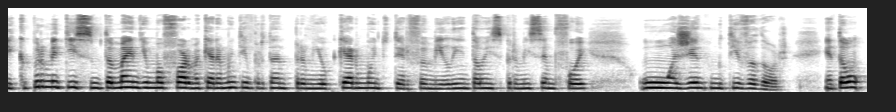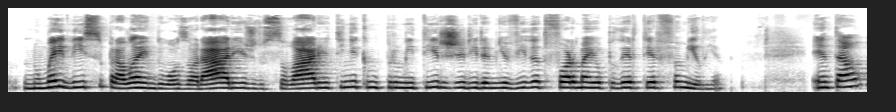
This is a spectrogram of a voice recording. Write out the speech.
e que permitisse-me também de uma forma que era muito importante para mim, eu quero muito ter família, então isso para mim sempre foi um agente motivador. Então, no meio disso, para além dos horários, do salário, tinha que me permitir gerir a minha vida de forma a eu poder ter família. Então,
